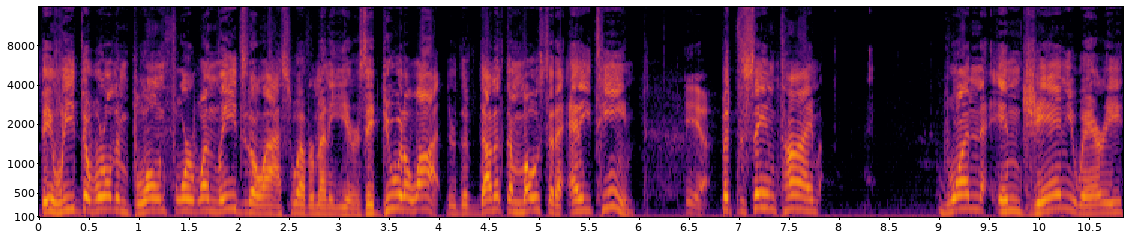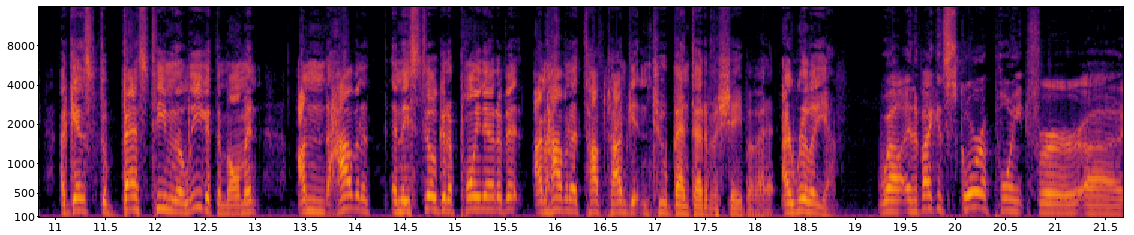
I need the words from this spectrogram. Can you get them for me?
they lead the world in blown 4 1 leads in the last however many years. They do it a lot. They're, they've done it the most out of any team. yeah. But at the same time, one in January against the best team in the league at the moment, I'm having a, and they still get a point out of it. I'm having a tough time getting too bent out of a shape about it. I really am. Well, and if I could score a point for uh,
